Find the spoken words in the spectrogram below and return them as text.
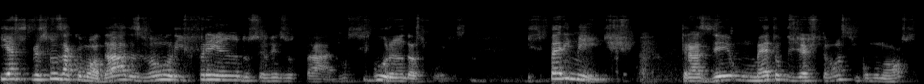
E as pessoas acomodadas vão ali freando o seu resultado, vão segurando as coisas. Experimente trazer um método de gestão assim como o nosso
